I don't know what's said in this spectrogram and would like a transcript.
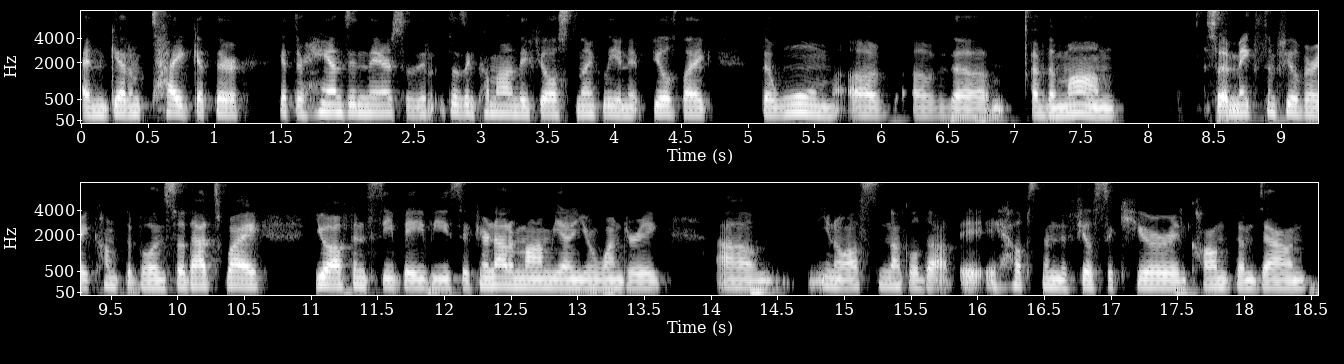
and get them tight, get their get their hands in there so that it doesn't come on. They feel snugly and it feels like the womb of of the of the mom. So it makes them feel very comfortable, and so that's why you often see babies. If you're not a mom yet and you're wondering, um, you know, all snuggled up, it, it helps them to feel secure and calms them down.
